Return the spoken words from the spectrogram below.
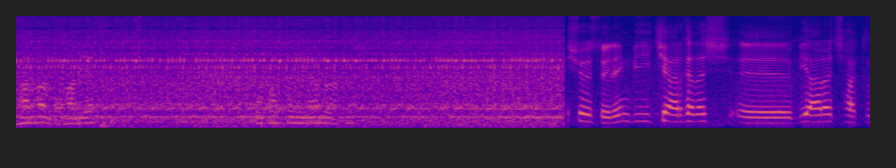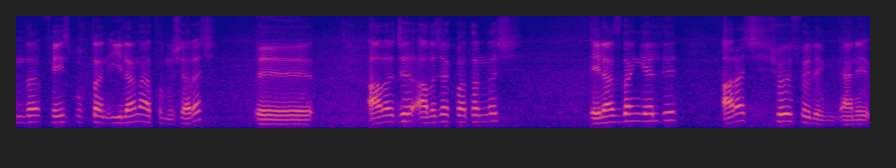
Buhar var, buhar yaz. Sokaktan yağ bırakmış. Şöyle söyleyeyim, bir iki arkadaş e, bir araç hakkında Facebook'tan ilana atılmış araç. E, aracı alacak vatandaş Elazığ'dan geldi. Araç şöyle söyleyeyim, yani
